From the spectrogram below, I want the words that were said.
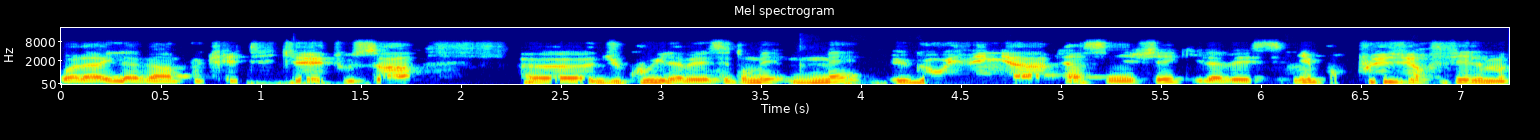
voilà, il avait un peu critiqué tout ça. Euh, du coup, il avait laissé tomber, mais Hugo Weaving a bien signifié qu'il avait signé pour plusieurs films.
